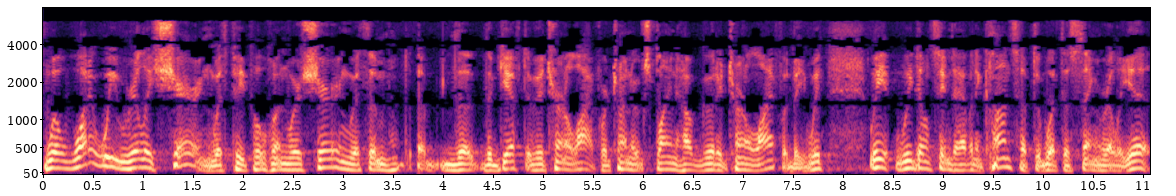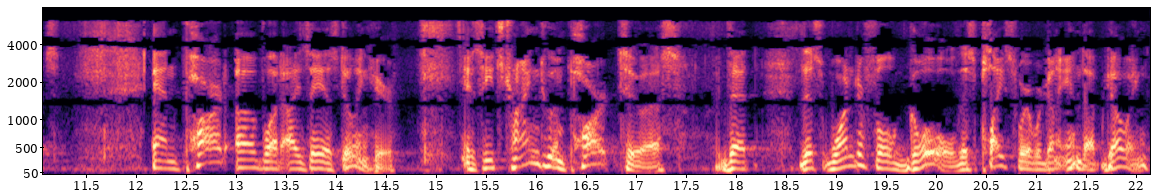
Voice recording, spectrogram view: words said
well, what are we really sharing with people when we're sharing with them the, the gift of eternal life? We're trying to explain how good eternal life would be. We, we, we don't seem to have any concept of what this thing really is. And part of what Isaiah is doing here is he's trying to impart to us that this wonderful goal, this place where we're going to end up going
